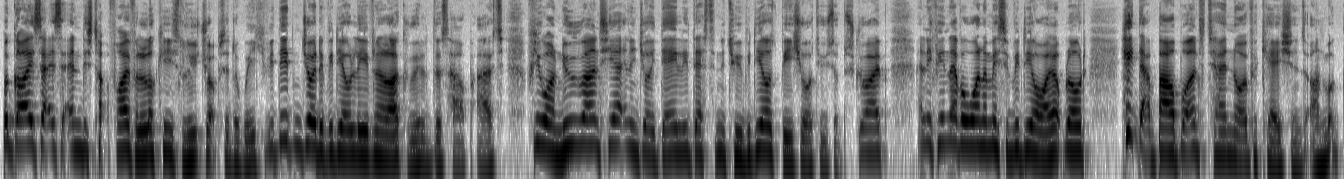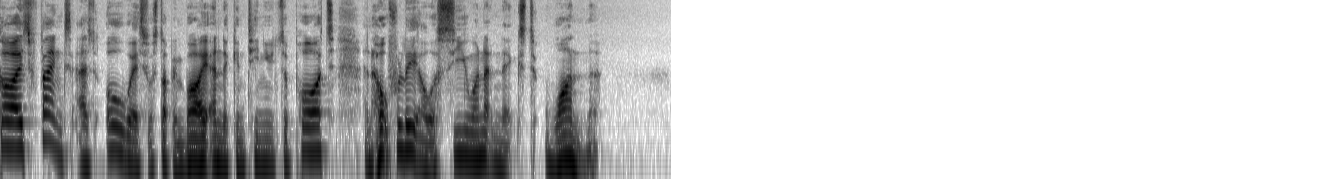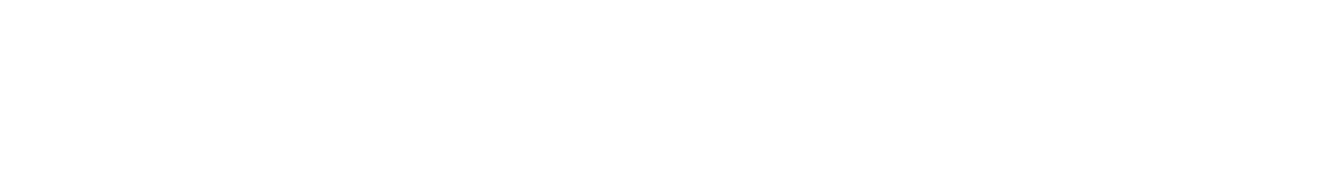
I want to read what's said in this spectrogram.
But guys, that is the end of this top 5 of luckiest loot drops of the week. If you did enjoy the video, leaving a like really does help out. If you are new around here and enjoy daily Destiny 2 videos, be sure to subscribe. And if you never want to miss a video I upload, hit that bell button to turn notifications on. But guys, thanks as always for stopping by and the continued support. And hopefully I will see you on that next one.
